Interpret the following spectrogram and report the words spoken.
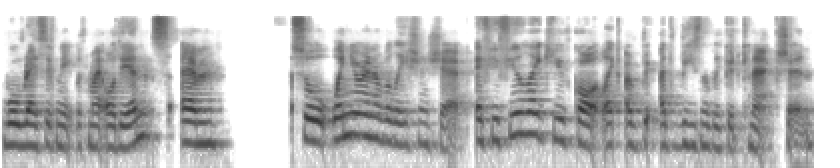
will resonate with my audience. Um so when you're in a relationship if you feel like you've got like a, a, reasonably good connection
